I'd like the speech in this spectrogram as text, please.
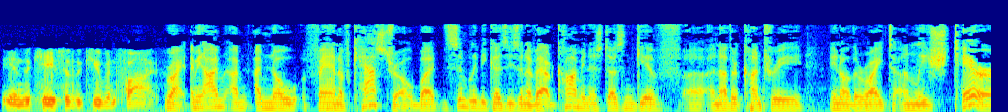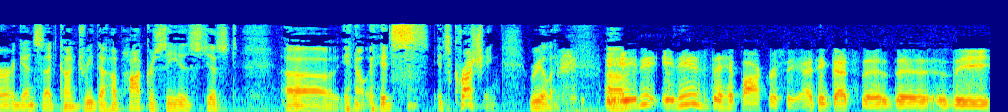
in the case of the Cuban Five. Right. I mean, I'm I'm I'm no fan of Castro, but simply because he's an avowed communist doesn't give uh, another country, you know, the right to unleash terror against that country. The hypocrisy is just, uh, you know, it's it's crushing, really. Uh, it, it, it is the hypocrisy. I think that's the the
